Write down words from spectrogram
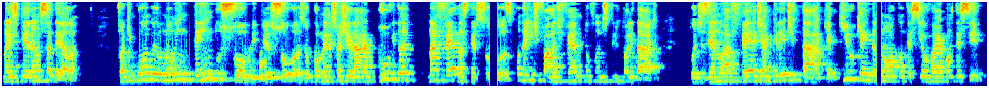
na esperança dela. Só que quando eu não entendo sobre pessoas, eu começo a gerar dúvida na fé das pessoas. Quando a gente fala de fé, não estou falando de espiritualidade. Estou dizendo a fé de acreditar que aquilo que ainda não aconteceu vai acontecer.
